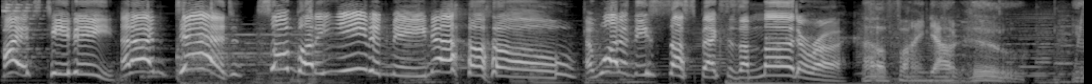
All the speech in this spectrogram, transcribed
Hi, it's TeeVee, and I'm dead! Somebody yeeted me, no! And one of these suspects is a murderer. I'll find out who, you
